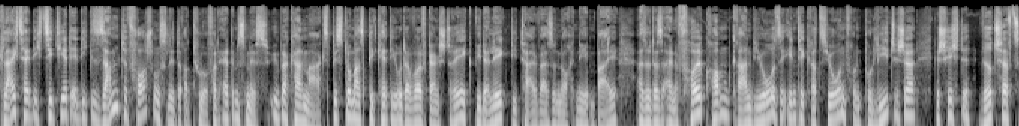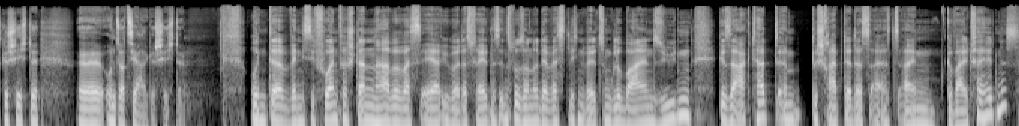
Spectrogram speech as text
Gleichzeitig zitiert er die gesamte Forschungsliteratur von Adam Smith über Karl Marx bis Thomas Piketty oder Wolfgang Streeck, widerlegt die teilweise noch nebenbei. Also das ist eine vollkommen grandiose Integration von politischer Geschichte, Wirtschaftsgeschichte äh, und Sozialgeschichte. Und äh, wenn ich Sie vorhin verstanden habe, was er über das Verhältnis insbesondere der westlichen Welt zum globalen Süden gesagt hat, ähm, beschreibt er das als ein Gewaltverhältnis?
